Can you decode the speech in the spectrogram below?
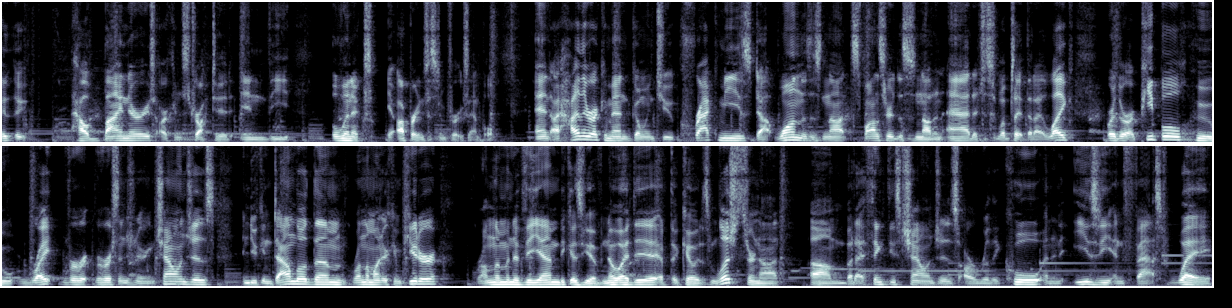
uh, uh, how binaries are constructed in the Linux operating system, for example. And I highly recommend going to crackmes.one. This is not sponsored. This is not an ad. It's just a website that I like where there are people who write reverse engineering challenges and you can download them, run them on your computer, run them in a VM because you have no idea if the code is malicious or not. Um, but I think these challenges are really cool and an easy and fast way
